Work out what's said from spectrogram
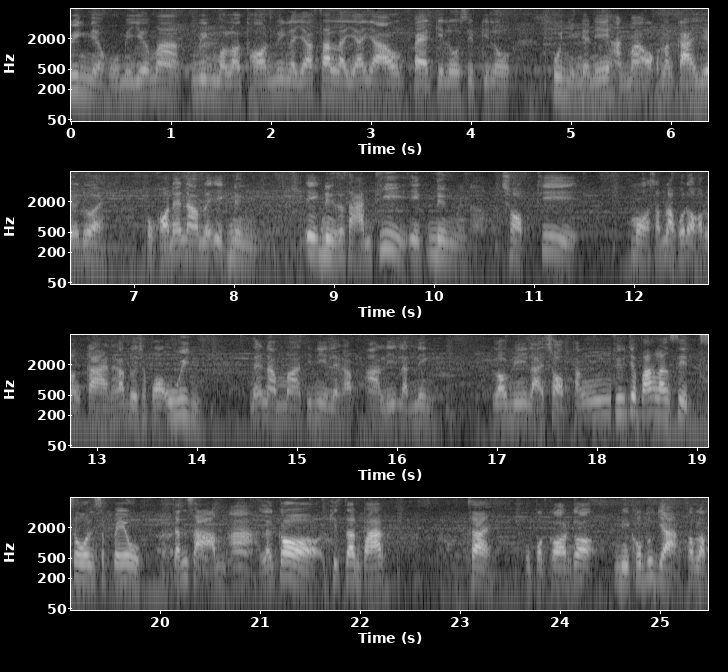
วิ่งเนี่ยโหมีเยอะมาก วิ่งมาราธอนวิ่งระยะสั้นระยะยาว 8 กิโล 10 กิโล ผู้หญิงเดี๋ยวนี้หันมาออกกำลังกายเยอะด้วย ผมขอแนะนำเลยอีกหนึ่งอีกหนึ่งสถานที่อีกหนึ่งช็อปที่เหมาะสำหรับคนออกกำลังกายนะครับ โดยเฉพาะวิ่ง แนะนำมาที่นี่เลยครับ Ari Running เรามีหลายช็อปทั้งฟิวเจอร์พาร์ครังสิตโซนสเปลล์ชั้น3อ่าแล้วก็คริสตัลพาร์คใช่ อุปกรณ์ก็มีครบทุกอย่างสำหรับ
